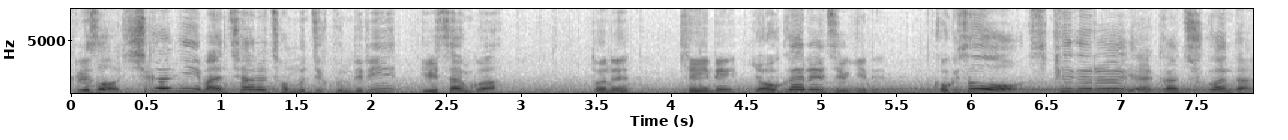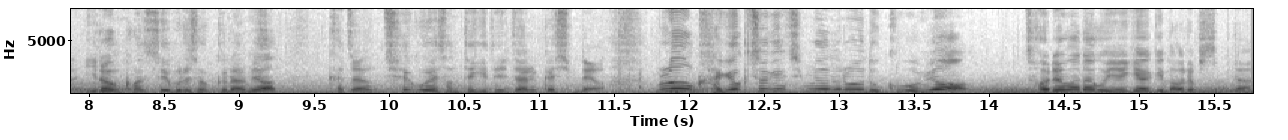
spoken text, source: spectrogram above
그래서 시간이 많지 않은 전문직 분들이 일상과 또는 개인의 여가를 즐기는 거기서 스피드를 약간 추구한다 이런 컨셉으로 접근하면 가장 최고의 선택이 되지 않을까 싶네요. 물론 가격적인 측면으로 놓고 보면 저렴하다고 얘기하기는 어렵습니다.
